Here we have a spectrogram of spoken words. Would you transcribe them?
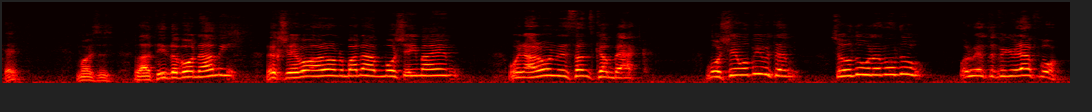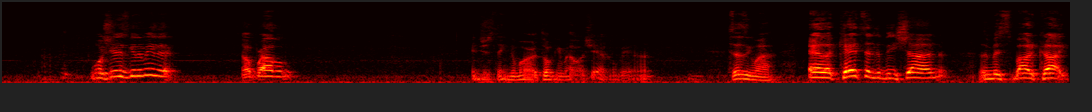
Okay. Mar says, Latid avo nami. When Aaron and his sons come back, Moshe will be with them. So he'll do whatever he'll do. What do we have to figure it out for? Moshe is going to be there. No problem. Interesting Gemara talking about Moshe. Huh? Says Gemara, de Bishan, the Misbar.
